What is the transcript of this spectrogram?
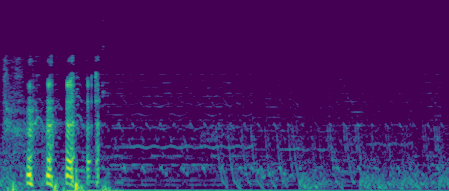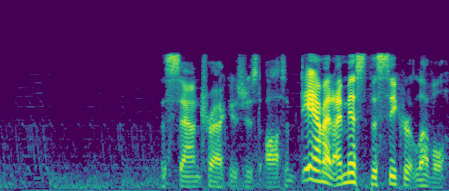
the soundtrack is just awesome. Damn it, I missed the secret level.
